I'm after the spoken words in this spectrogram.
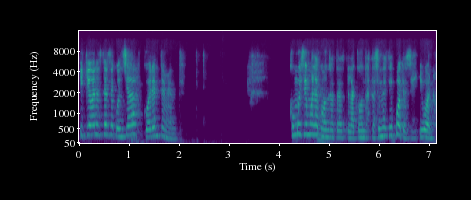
y que van a ser secuenciadas coherentemente. ¿Cómo hicimos la, contrastación de esta hipótesis? Y bueno,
